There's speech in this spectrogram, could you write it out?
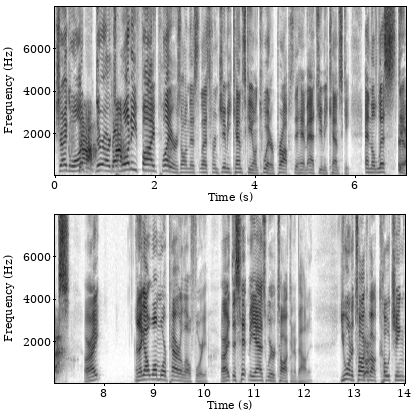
Should I go on? Stop. There are Stop. 25 players on this list from Jimmy Kempski on Twitter. Props to him at Jimmy Kempski. And the list stinks. All right? And I got one more parallel for you. All right? This hit me as we were talking about it. You want to talk about coaching?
